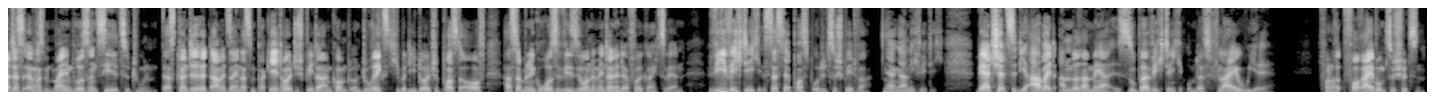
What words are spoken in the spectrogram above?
Hat das irgendwas mit meinem größeren Ziel zu tun? Das könnte damit sein, dass ein Paket heute später ankommt und du regst dich über die Deutsche Post auf, hast aber eine große Vision, im Internet erfolgreich zu werden. Wie wichtig ist, dass der Postbote zu spät war? Ja, gar nicht wichtig. Wertschätze die Arbeit anderer mehr ist super wichtig, um das Flywheel von, vor Reibung zu schützen.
